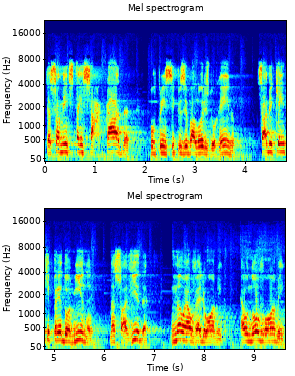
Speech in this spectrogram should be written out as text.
que a sua mente está encharcada por princípios e valores do reino, sabe quem que predomina na sua vida? Não é o velho homem, é o novo homem.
